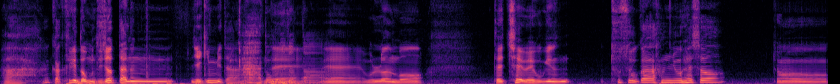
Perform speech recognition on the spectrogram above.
아, 그러니까 그게 너무 늦었다는 얘기입니다. 아, 너무 늦었다. 네, 물론 뭐 대체 외국인 투수가 합류해서 어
